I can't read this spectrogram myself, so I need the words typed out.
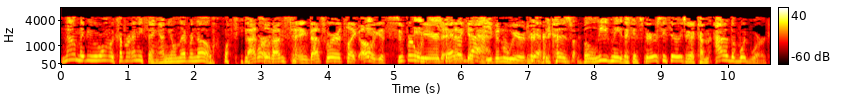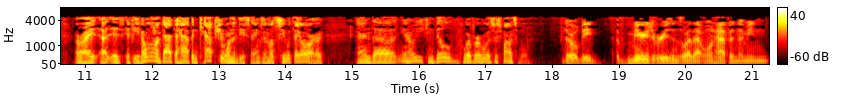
now maybe we won't recover anything, and you'll never know what these That's were. what I'm saying. That's where it's like, oh, it gets super weird, and then it gets that- even weirder. Yeah, because believe me, the conspiracy theories are going to come out of the woodwork. All right, uh, is, if you don't want that to happen, capture one of these things and let's see what they are, and uh, you know you can build whoever was responsible. there will be a myriad of reasons why that won't happen. I mean,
